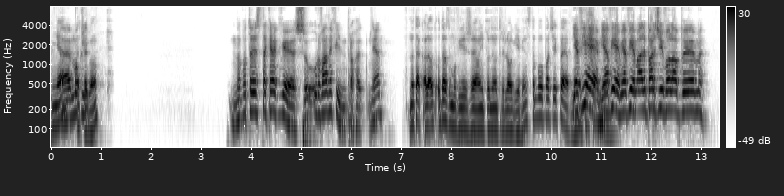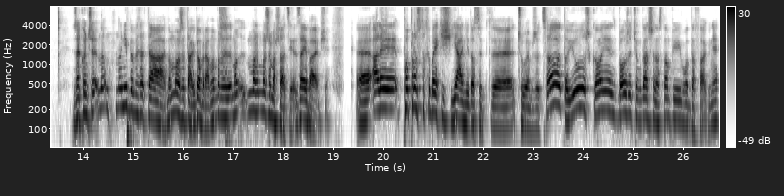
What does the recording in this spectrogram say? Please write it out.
Nie? E, mogli- Dlaczego? No bo to jest tak jak wiesz, urwany film trochę, nie? No tak, ale od, od razu mówili, że oni planują trylogię, więc to było bardziej jak pewne. Ja wiem, ja wiem, ja wiem, ale bardziej wolałbym zakończyć, no, no niby by tak, no może tak, dobra, mo- może, mo, mo- może masz rację, zajebałem się. E, ale po prostu chyba jakiś ja niedosyt e, czułem, że co, to już, koniec, Boże, ciąg dalszy nastąpi, what the fuck, nie?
